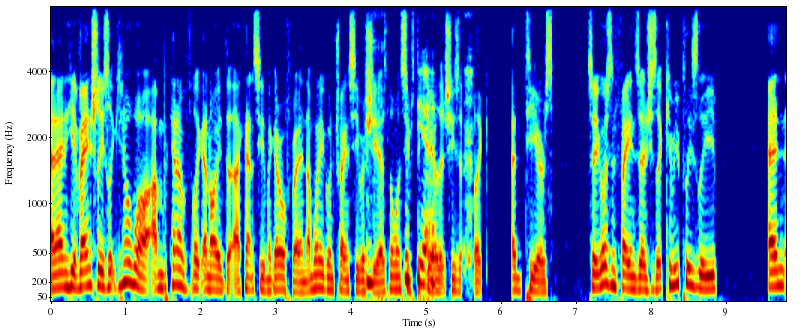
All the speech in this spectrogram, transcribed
and then he eventually is like, you know what? I'm kind of like annoyed that I can't see my girlfriend. I'm going to go and try and see where she is. No one seems to Yeah. care that she's like in tears. So he goes and finds her, and she's like, "Can we please leave?" And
